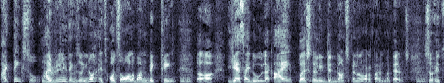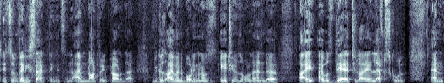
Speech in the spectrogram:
I think so. I really think so. You know, it's it's all one big thing. Uh, yes, I do. Like I personally did not spend a lot of time with my parents, so it's it's a very sad thing. It's I'm not very proud of that because I went to boarding when I was eight years old, and uh, I I was there till I left school, and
